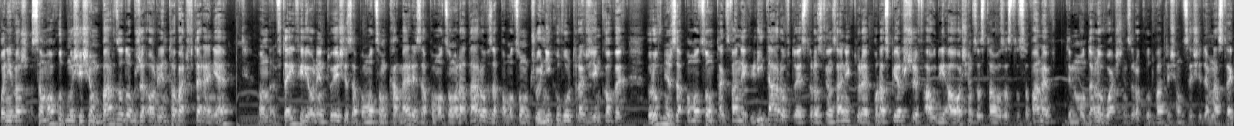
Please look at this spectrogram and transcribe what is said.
ponieważ samochód musi się bardzo dobrze orientować w terenie. On w tej chwili orientuje się za pomocą kamery, za pomocą radarów, za pomocą czujników ultradźwiękowych, również za pomocą tak zwanych lidarów. To jest rozwiązanie, które po raz pierwszy w Audi A8 zostało zastosowane w tym modelu właśnie z roku 2017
